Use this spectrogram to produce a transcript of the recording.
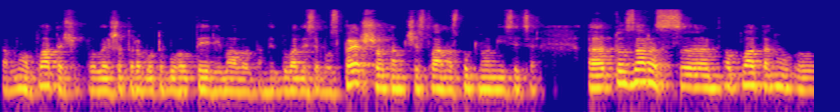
там ну оплата, щоб полегшити роботу бухгалтерії, мало там відбуватися або з першого там числа наступного місяця. Е, То зараз е, оплата, ну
